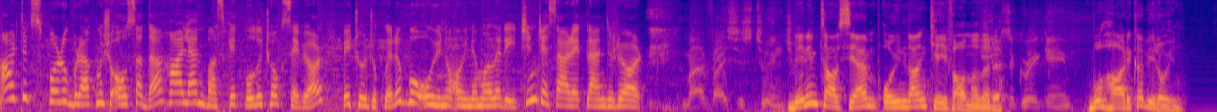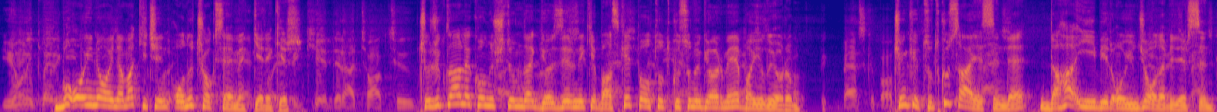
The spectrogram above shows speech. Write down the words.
Artık sporu bırakmış olsa da halen basketbolu çok seviyor ve çocukları bu oyunu oynamaları için cesaretlendiriyor. Benim tavsiyem oyundan keyif almaları. Bu harika bir oyun. Bu oyunu oynamak için onu çok sevmek gerekir. Çocuklarla konuştuğumda gözlerindeki basketbol tutkusunu görmeye bayılıyorum. Çünkü tutku sayesinde daha iyi bir oyuncu olabilirsin.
